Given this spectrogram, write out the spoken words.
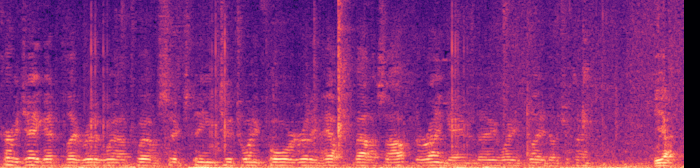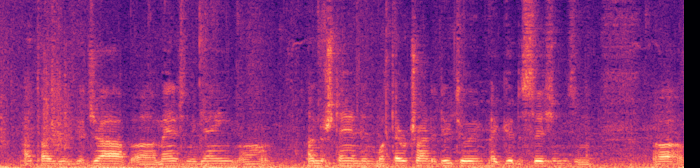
Kirby J got to play really well, 12 of 16, 224. It really helped balance out the run game today, the way he played, don't you think? Yeah, I thought he did a good job uh, managing the game, um, understanding what they were trying to do to him, make good decisions, and uh,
